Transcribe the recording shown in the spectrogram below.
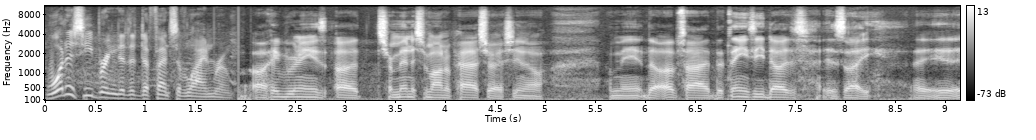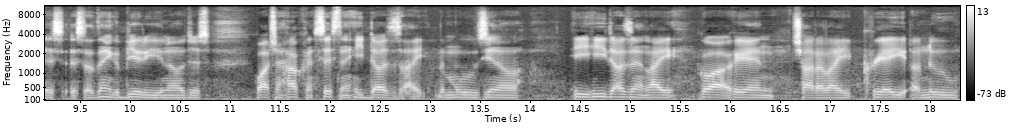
What does he bring to the defensive line room? Uh, he brings a tremendous amount of pass rush. You know, I mean, the upside, the things he does is like it's it's a thing of beauty. You know, just watching how consistent he does like the moves. You know, he he doesn't like go out here and try to like create a new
